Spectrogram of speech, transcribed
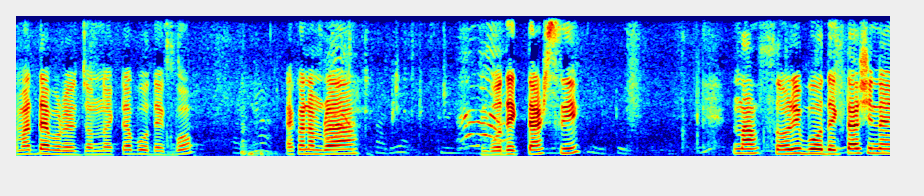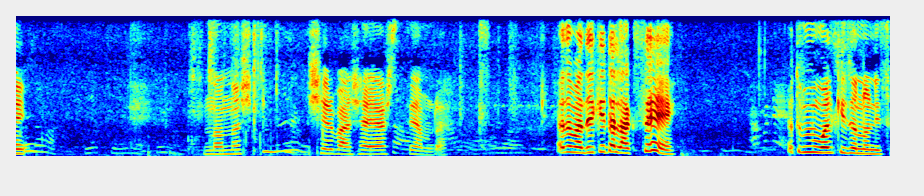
আমার দেবরের জন্য একটা বউ দেখব। এখন আমরা বউ দেখতে আসছি। না সরি বউ দেখতে আসি নাই। ননসের বাসায় আসছি আমরা। এ তোমাদের কি তা লাগছে? এ তুমি মোবাইল কি জন্য নিছ?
